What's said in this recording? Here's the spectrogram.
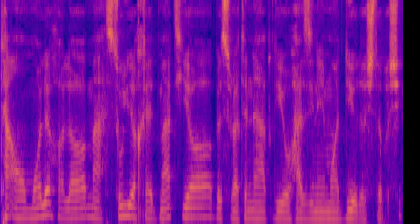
تعامل حالا محصول یا خدمت یا به صورت نقدی و هزینه مادی رو داشته باشیم.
